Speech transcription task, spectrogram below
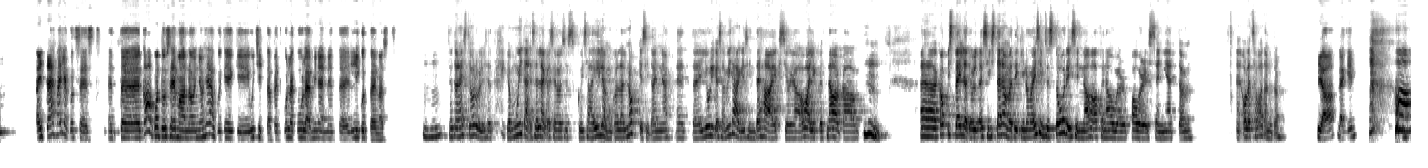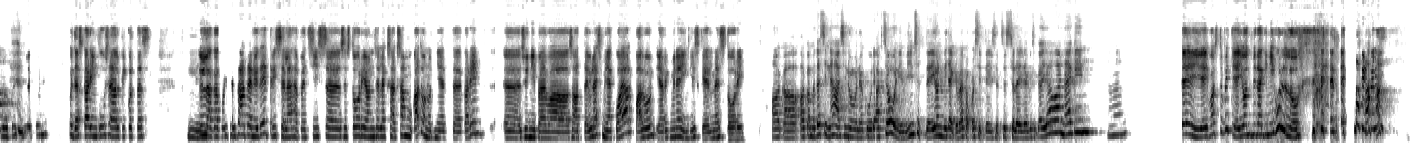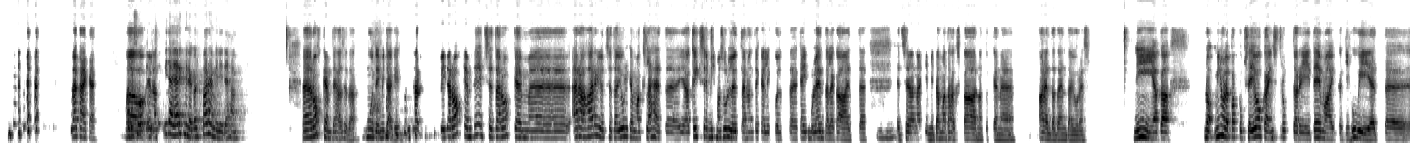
aitäh väljakutse eest, et äh, ka koduse emana on ju hea, kui keegi utsitab, et kuule, kuule, mine nüüd äh, liiguta ennast mm. -hmm. Need on hästi olulised ja muide sellega seoses, kui sa eile mu kallal nokkisid, on ju, et ei julge sa midagi siin teha, eks ju, ja avalikult näoga hmm, Äh, kapist välja tulla, siis täna ma tegin oma esimese story sinna Half an hour power'isse, nii et ähm, oled sa vaadanud või? ja nägin kuidas Karin Kuuse all pikutas. küll aga kui see saade nüüd eetrisse läheb, et siis äh, see story on selleks ajaks ammu kadunud, nii et äh, Karin, sünnipäeva saate ülesmineku ajal palun järgmine ingliskeelne story aga, aga ma tahtsin näha sinu nagu reaktsiooni, ilmselt ei olnud midagi väga positiivset, sest sul oli nagu sihuke ja nägin. ei, ei vastupidi, ei olnud midagi nii hullu väga äge. aga soovitan, mida järgmine kord paremini teha? Äh, rohkem teha seda, muud ei midagi mida rohkem teed, seda rohkem äh, ära harjud, seda julgemaks lähed äh, ja kõik see, mis ma sulle ütlen, on tegelikult äh, käib mulle endale ka, et mm, -hmm. et see on asi, mida ma tahaks ka natukene arendada enda juures. nii, aga no minule pakub see joogainstruktori teema ikkagi huvi, et,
